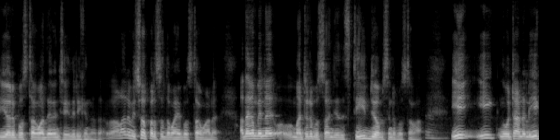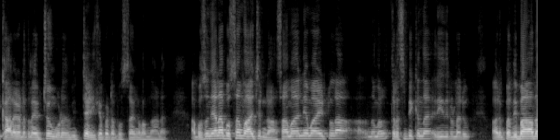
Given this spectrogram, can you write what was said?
ഈ ഒരു പുസ്തകം അദ്ദേഹം ചെയ്തിരിക്കുന്നത്. വളരെ വിശ്വപ്രസിദ്ധമായ പുസ്തകമാണ്. അദ്ദേഹം പിന്നെ മറ്റൊരു പുസ്തകം ചെയ്ത് സ്റ്റീവ് ജോബ്സിന്റെ പുസ്തകമാണ്. ഈ ഈ നൂറ്റാണ്ടിൽ ഈ കാലഘട്ടത്തിൽ ഏറ്റവും കൂടുതൽ വിറ്റഴിക്കപ്പെട്ട പുസ്തകങ്ങളൊന്നാണ് ആ പുസ്തകം ഞാൻ ആ പുസ്തകം വായിച്ചിട്ടുണ്ട്. അസാമാന്യമായിട്ടുള്ള നമ്മൾ ത്രസിപ്പിക്കുന്ന രീതിയിലുള്ളൊരു ഒരു പ്രതിപാദ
